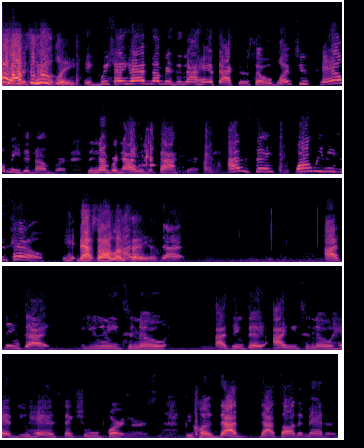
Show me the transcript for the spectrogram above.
Oh, numbers can't- absolutely. we can't have numbers and not have factors. So once you tell me the number, the number now is a factor. I would say, why we need to tell? That's all I'm I saying. Think that, I think that you need to know. I think that I need to know: Have you had sexual partners? Because that that's all that matters.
